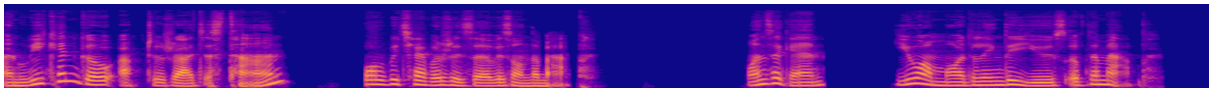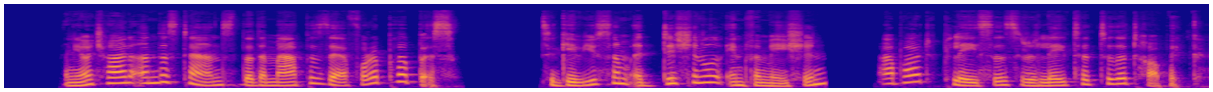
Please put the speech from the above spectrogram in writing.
and we can go up to Rajasthan or whichever reserve is on the map. Once again, you are modeling the use of the map and your child understands that the map is there for a purpose to give you some additional information about places related to the topic.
